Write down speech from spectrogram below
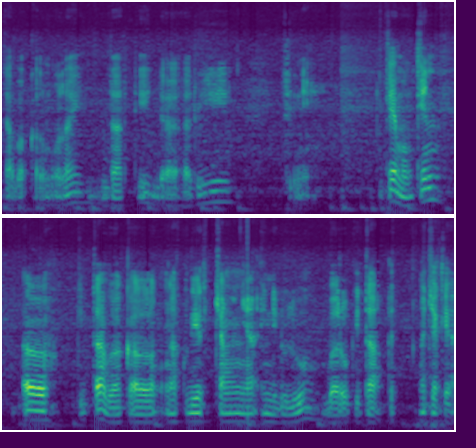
kita bakal mulai berarti dari sini. Oke mungkin uh, kita bakal ngaklir cangnya ini dulu baru kita ngecek ya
